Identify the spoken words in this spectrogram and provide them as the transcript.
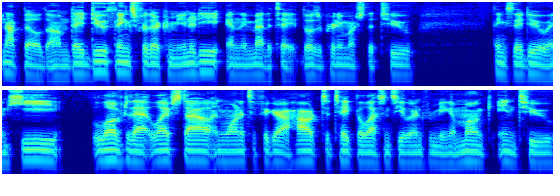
not build um they do things for their community and they meditate. Those are pretty much the two things they do and he loved that lifestyle and wanted to figure out how to take the lessons he learned from being a monk into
